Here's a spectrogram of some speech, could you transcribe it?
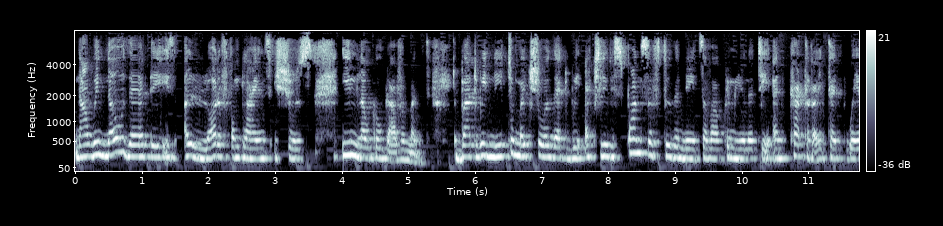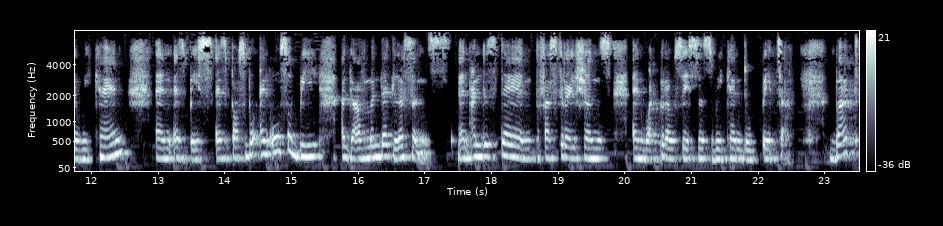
Now we know that there is a lot of compliance issues in local government, but we need to make sure that we actually responsive to the needs of our community and cut red tape where we can and as best as possible and also be a government that listens and understand the frustrations and what processes we can can do better. But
